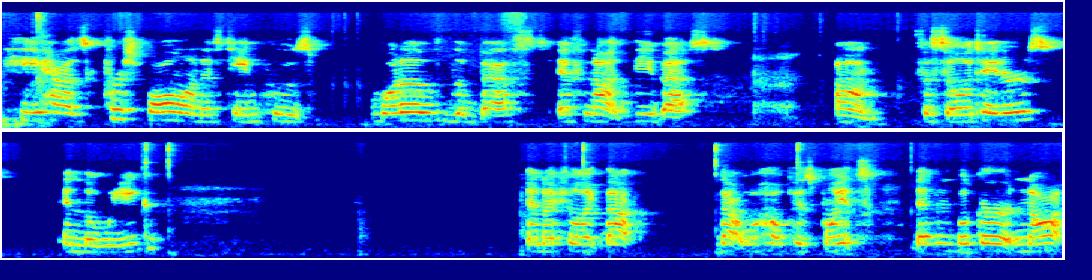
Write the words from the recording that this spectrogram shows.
he has Chris Paul on his team, who's one of the best, if not the best, um, facilitators in the league. And I feel like that that will help his points. Devin Booker not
